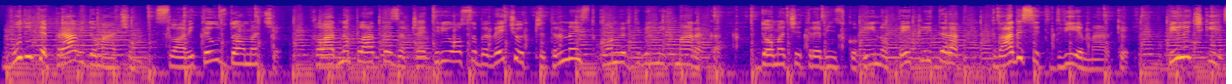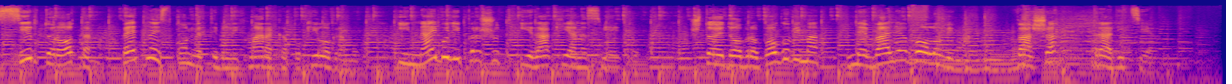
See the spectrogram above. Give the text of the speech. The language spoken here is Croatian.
Budite pravi domaćini, slavite uz domaće. Hladna plata za četiri osobe već od 14 konvertibilnih maraka. Domaće trebinsko vino 5 litara, 22 marke. pilički sir torotan, 15 konvertibilnih maraka po kilogramu. I najbolji pršut i rakija na svijetu. Što je dobro bogovima, ne valja volovima. Vaša tradicija.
